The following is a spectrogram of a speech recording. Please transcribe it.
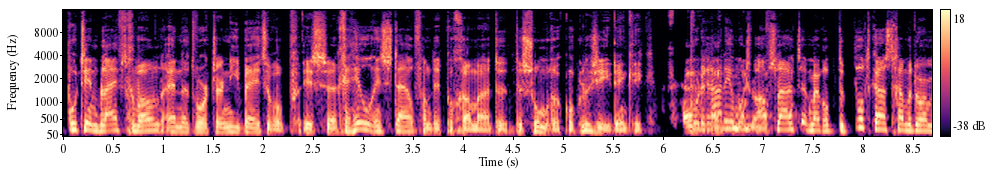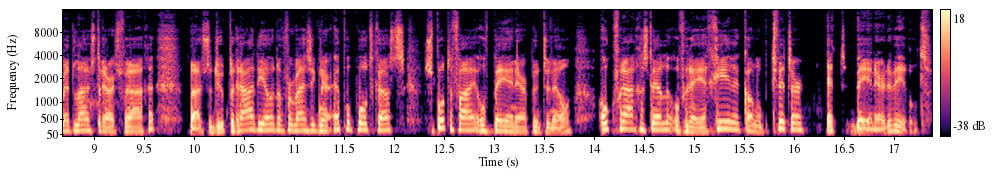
Poetin blijft gewoon en het wordt er niet beter op. Is uh, geheel in stijl van dit programma de, de sombere conclusie, denk ik. Voor de radio moeten we afsluiten, maar op de podcast gaan we door met luisteraarsvragen. Luistert u op de radio, dan verwijs ik naar Apple Podcasts, Spotify of bnr.nl. Ook vragen stellen of reageren kan op Twitter, BNR De Wereld.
